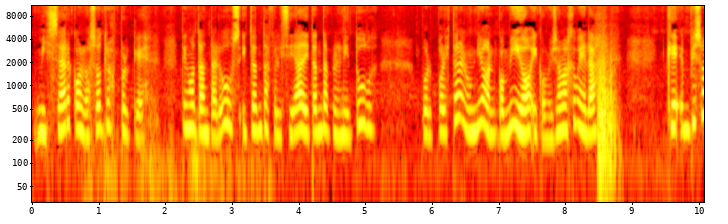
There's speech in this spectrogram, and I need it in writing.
mi ser con los otros porque tengo tanta luz y tanta felicidad y tanta plenitud por, por estar en unión conmigo y con mi llama gemela que empiezo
